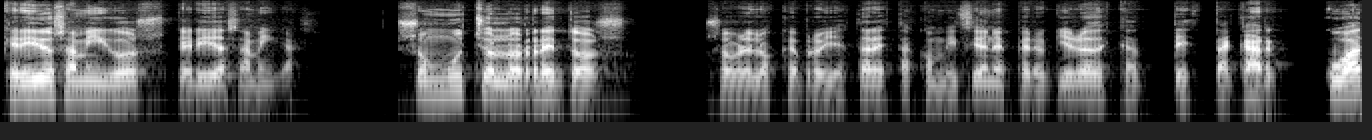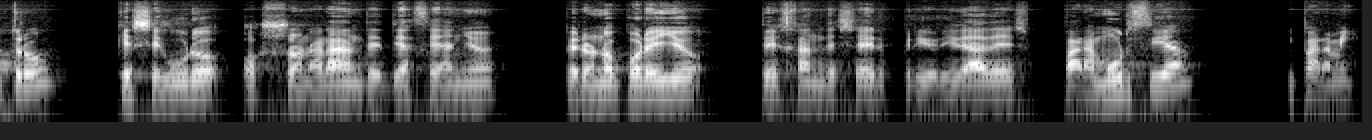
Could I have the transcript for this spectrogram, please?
Queridos amigos, queridas amigas, son muchos los retos sobre los que proyectar estas convicciones, pero quiero destacar cuatro que seguro os sonarán desde hace años, pero no por ello dejan de ser prioridades para Murcia y para mí.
